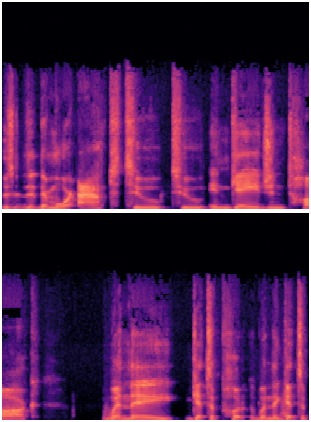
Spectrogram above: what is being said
they're more apt to to engage and talk when they get to put when they get to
